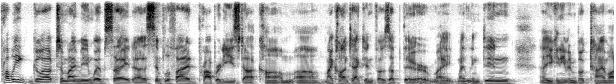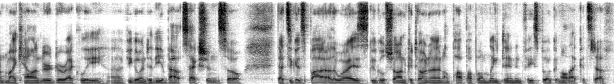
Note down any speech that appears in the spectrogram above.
Probably go out to my main website, uh, simplifiedproperties.com. Uh, my contact info is up there, my, my LinkedIn. Uh, you can even book time on my calendar directly uh, if you go into the About section. So that's a good spot. Otherwise, Google Sean Katona and I'll pop up on LinkedIn and Facebook and all that good stuff.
